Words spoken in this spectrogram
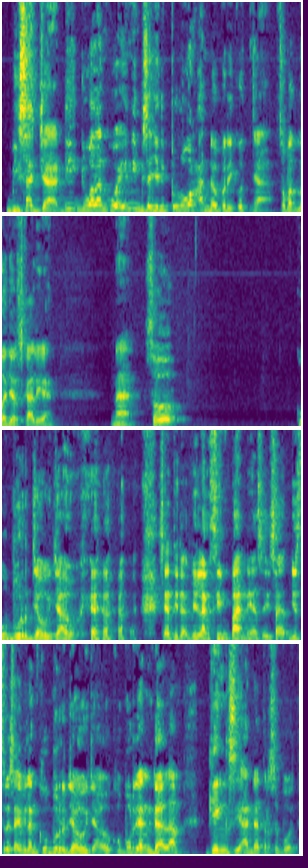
bisa jadi jualan kue ini bisa jadi peluang Anda berikutnya, sobat belajar sekalian Nah, so kubur jauh-jauh. saya tidak bilang simpan ya, justru saya bilang kubur jauh-jauh, kubur yang dalam gengsi Anda tersebut.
